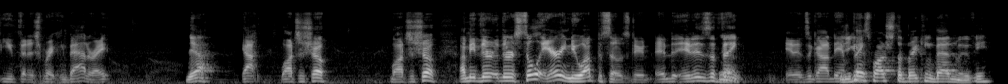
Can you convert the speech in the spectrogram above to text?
you finish Breaking Bad right Yeah. Yeah watch the show watch the show I mean they're they're still airing new episodes dude it, it is a Yeah. thing it is a goddamn Did you thing guys watch the Breaking Bad movie?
